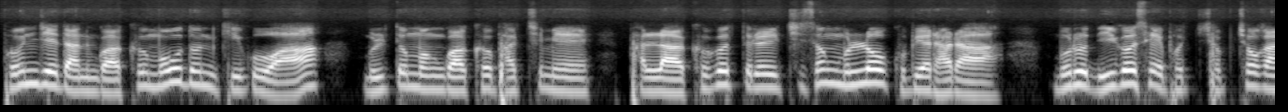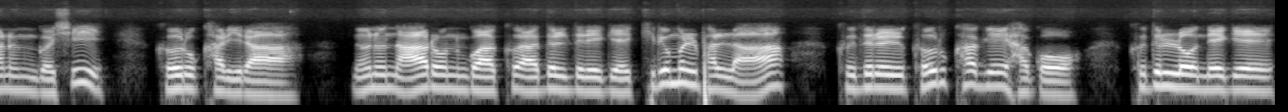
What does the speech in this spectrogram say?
번제단과 그 모든 기구와 물두멍과 그 받침에 발라 그것들을 지성물로 구별하라. 무릇 이것에 접촉하는 것이 거룩하리라. 너는 아론과 그 아들들에게 기름을 발라 그들을 거룩하게 하고 그들로 내게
